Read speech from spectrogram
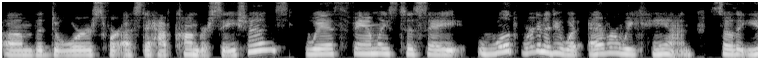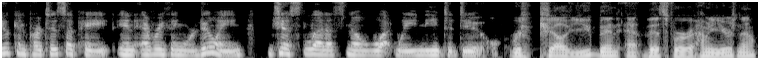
um, the doors for us to have conversations with families to say, we'll, we're going to do whatever we can so that you can participate in everything we're doing. Just let us know what we need to do. Rochelle, you've been at this for how many years now?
